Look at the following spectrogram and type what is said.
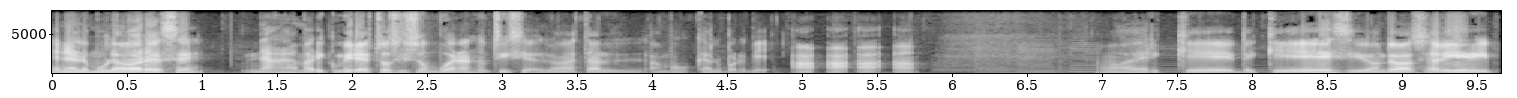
en el emulador ese. Nada, marico, mira, estos sí son buenas noticias. ¿Dónde está el- Vamos a buscarlo por aquí. Ah, ah, ah, ah. Vamos a ver qué, de qué es y dónde va a salir. Y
